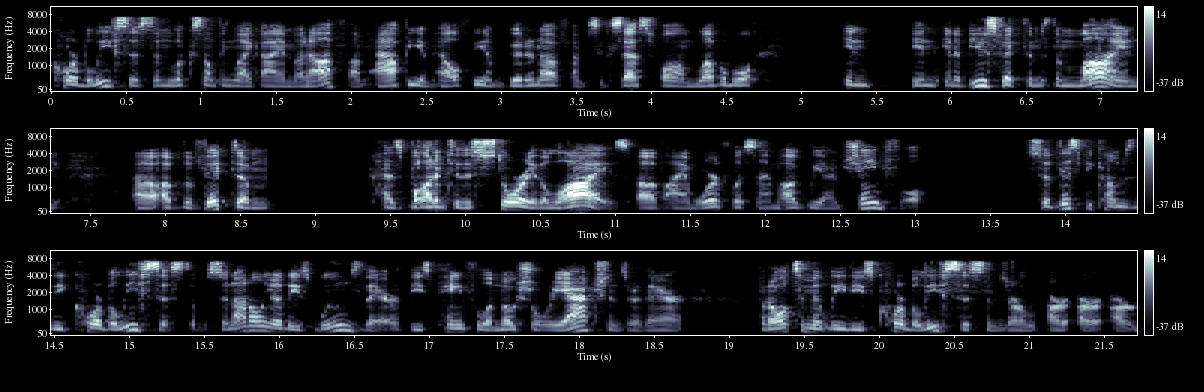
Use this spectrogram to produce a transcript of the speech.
core belief system looks something like I am enough, I'm happy, I'm healthy, I'm good enough, I'm successful, I'm lovable. In, in, in abuse victims, the mind uh, of the victim has bought into the story, the lies of I am worthless, I'm ugly, I'm shameful. So this becomes the core belief system. So not only are these wounds there, these painful emotional reactions are there, but ultimately these core belief systems are, are, are,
